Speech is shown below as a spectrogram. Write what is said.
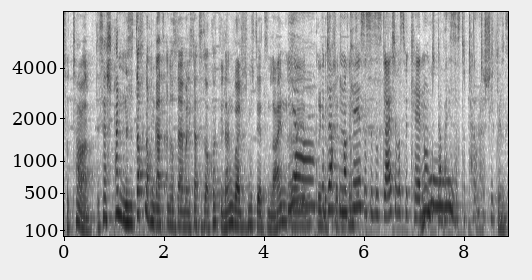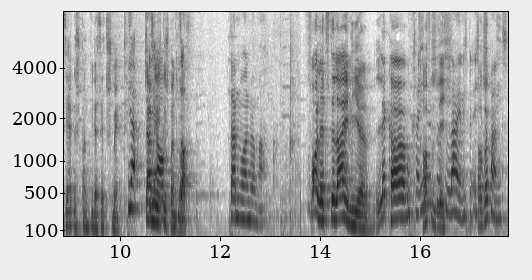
Total. Das ist ja spannend. Das ist doch noch ein ganz anderes Lein, weil ich dachte so, oh Gott, wie langweilig, ich musste jetzt ein Lein äh, Ja, bringen. wir dachten, okay, es ist jetzt das Gleiche, was wir kennen. Und dabei ist das total Ich unterschiedlich. bin sehr gespannt, wie das jetzt schmeckt. Ja, da ich bin ich auch. gespannt drauf. So, dann wollen wir mal. Vorletzte Lein hier. Lecker. Ukrainisches Hoffentlich. Lein. Ich bin echt Verrückt. gespannt.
